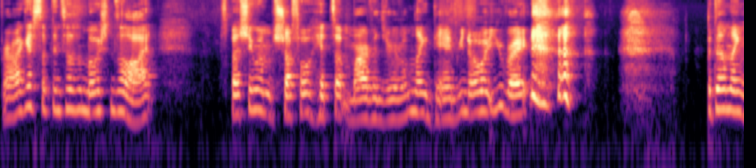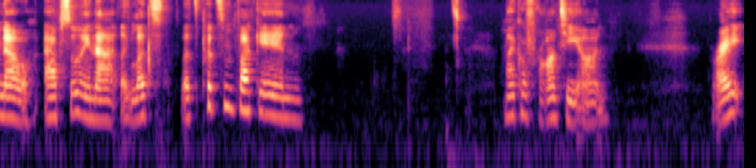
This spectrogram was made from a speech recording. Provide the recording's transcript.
bro I get slipped into those emotions a lot Especially when Shuffle hits up Marvin's room. I'm like, damn, you know what, you're right. but then I'm like, no, absolutely not. Like let's let's put some fucking Michael Franti on. Right?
